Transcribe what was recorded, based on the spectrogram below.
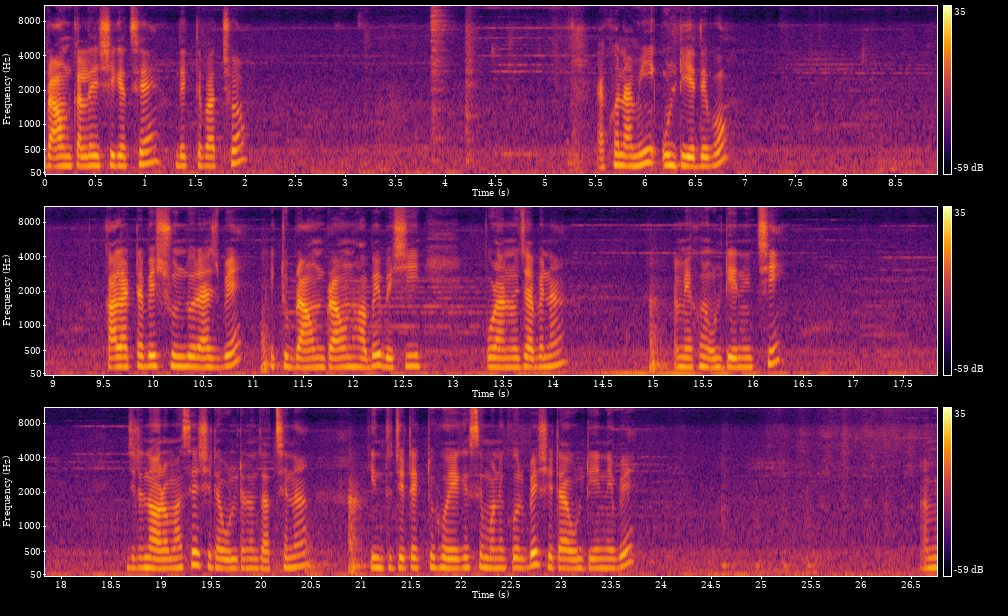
ব্রাউন কালার এসে গেছে, দেখতে পাচ্ছ? এখন আমি উল্টিয়ে দেব। কালারটা বেশ সুন্দর আসবে, একটু ব্রাউন ব্রাউন হবে, বেশি পোড়ানো যাবে না। আমি এখন উল্টিয়ে নিচ্ছি। যেটা নরম আছে সেটা উল্টানো যাচ্ছে না। কিন্তু যেটা একটু হয়ে গেছে মনে করবে, সেটা উল্টিয়ে নেবে। আমি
